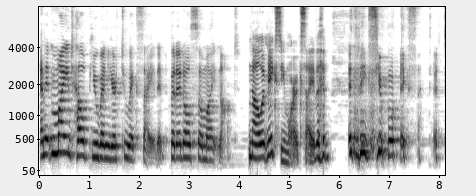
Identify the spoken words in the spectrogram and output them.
And it might help you when you're too excited, but it also might not. No, it makes you more excited. It makes you more excited.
